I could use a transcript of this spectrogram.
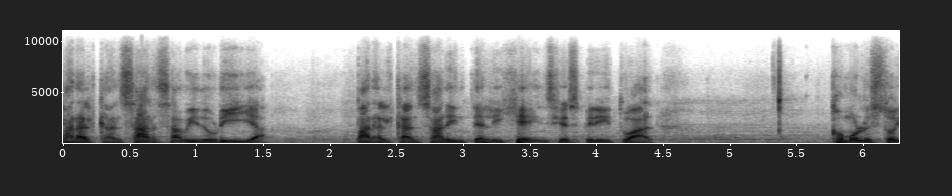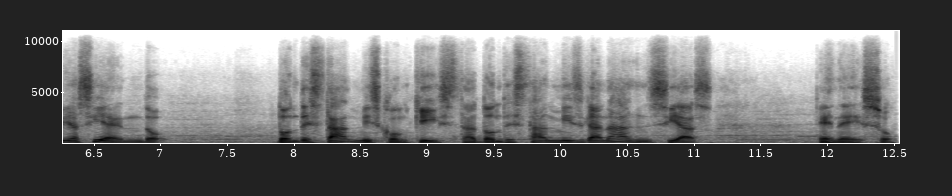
para alcanzar sabiduría, para alcanzar inteligencia espiritual. ¿Cómo lo estoy haciendo? ¿Dónde están mis conquistas? ¿Dónde están mis ganancias en eso?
